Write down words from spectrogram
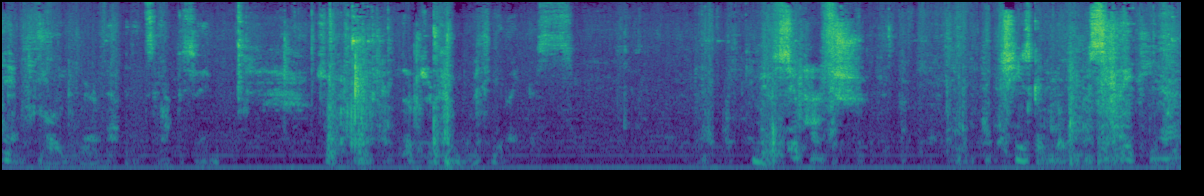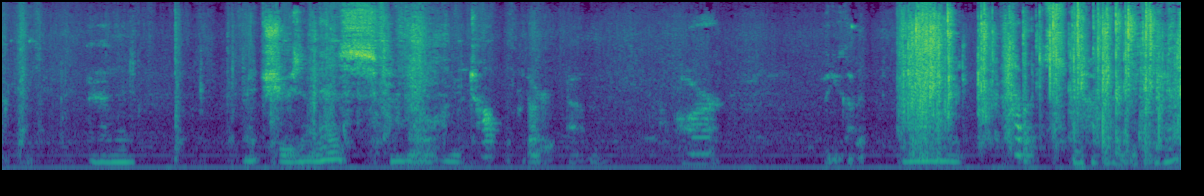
I am fully aware of that, but it's not the same. So, Have Sue Hatch. She's gonna go on the side here. And shoes in this. And go on the top. Put our um, our what do you call it? Um, tablets on of everything here.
